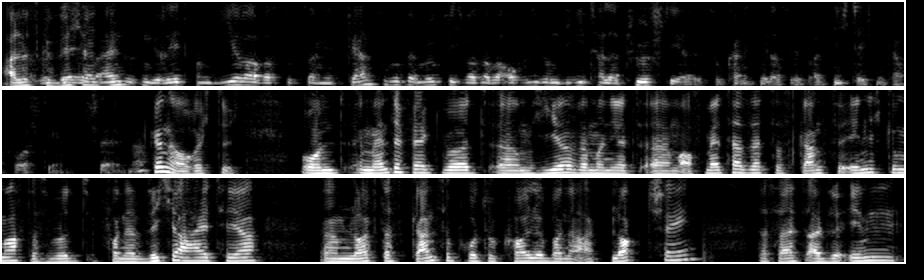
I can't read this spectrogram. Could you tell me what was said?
alles also gesichert. Der S1 ist ein Gerät von Gira, was sozusagen den Fernzugriff ermöglicht, was aber auch wie so ein digitaler Türsteher ist. So kann ich mir das jetzt als Nicht-Techniker vorstellen. Ne? Genau, richtig. Und im Endeffekt wird ähm, hier, wenn man jetzt ähm, auf Meta setzt, das Ganze ähnlich gemacht. Das wird von der Sicherheit her, ähm, läuft das ganze Protokoll über eine Art Blockchain. Das heißt also im,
